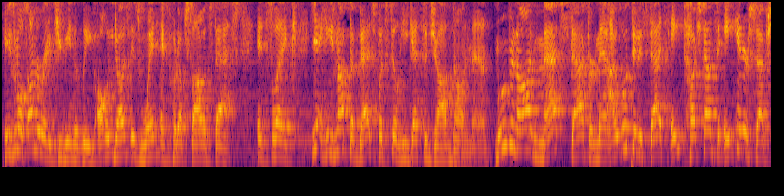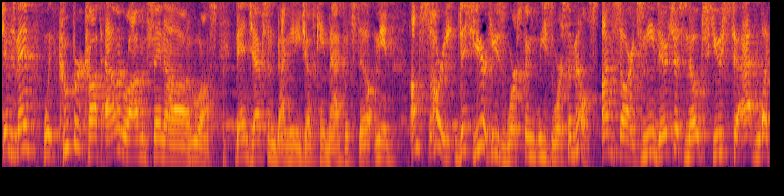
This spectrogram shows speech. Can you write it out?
He's the most underrated QB in the league. All he does is win and put up solid stats. It's like, yeah, he's not the best, but still, he gets the job done, man. Moving on, Matt Stafford, man. I looked at his stats eight touchdowns to eight interceptions, man. With Cooper Kupp, Allen Robinson, uh, who else? Van Jefferson, I mean, he just came back, but still, I mean, I'm sorry. This year he's worse than he's worse than Mills. I'm sorry. To me, there's just no excuse to add like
